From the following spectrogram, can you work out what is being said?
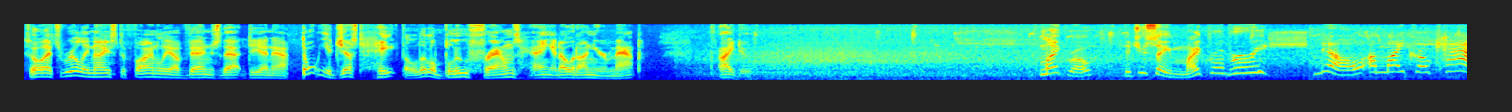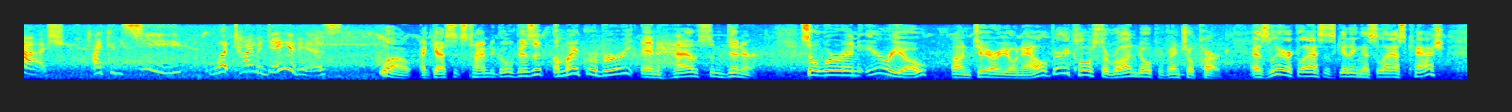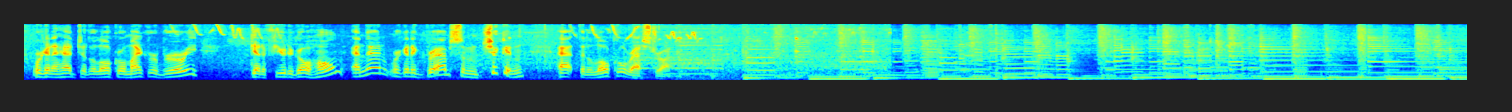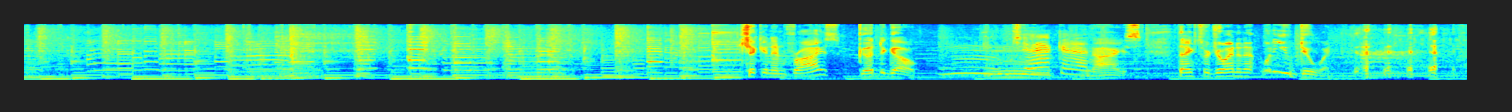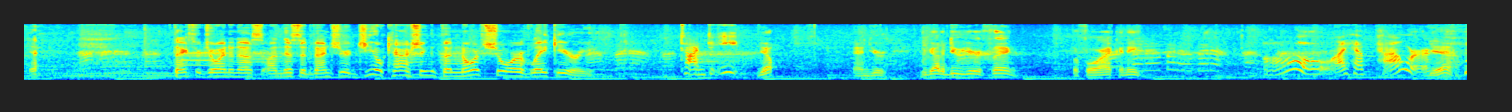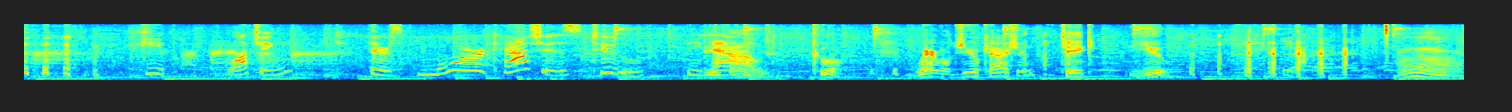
So it's really nice to finally avenge that DNF. Don't you just hate the little blue frowns hanging out on your map? I do. Micro? Did you say microbrewery? No, a micro cache. I can see what time of day it is. Well, I guess it's time to go visit a microbrewery and have some dinner. So we're in Erieau, Ontario now, very close to Rondeau Provincial Park. As Lyric Glass is getting this last cache, we're going to head to the local microbrewery, get a few to go home, and then we're going to grab some chicken at the local restaurant. Chicken and fries, good to go. Mmm, mmm, chicken. Nice. Thanks for joining us. What are you doing? Thanks for joining us on this adventure, geocaching the north shore of Lake Erie. Time to eat. Yep. And you're you got to do your thing before I can eat. Oh, I have power. Yeah. Keep watching. There's more caches to be, Be found. found. Cool. Where will geocaching take you? Yeah. Mm.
